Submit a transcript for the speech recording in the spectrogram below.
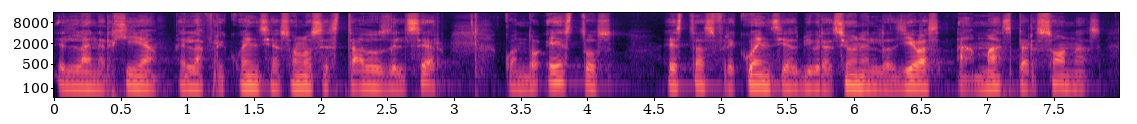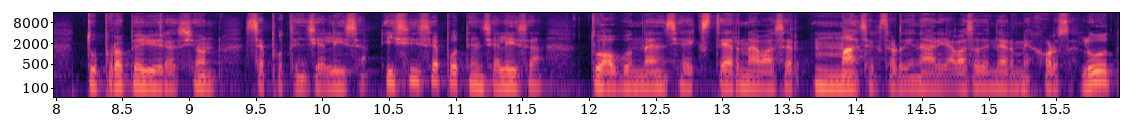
la energía, es la frecuencia, son los estados del ser. Cuando estos estas frecuencias, vibraciones, las llevas a más personas, tu propia vibración se potencializa. Y si se potencializa, tu abundancia externa va a ser más extraordinaria. Vas a tener mejor salud,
